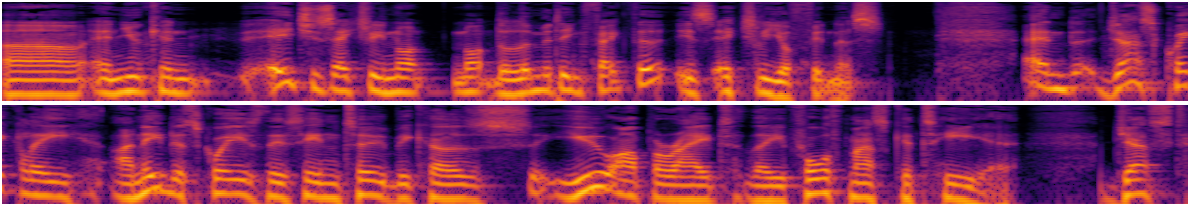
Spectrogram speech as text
Uh, and you can, age is actually not, not the limiting factor. It's actually your fitness. And just quickly, I need to squeeze this in too because you operate the Fourth Musketeer just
